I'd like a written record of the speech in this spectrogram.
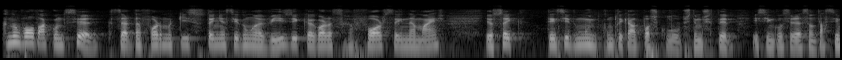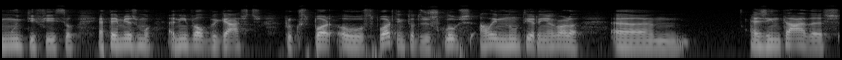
que não volte a acontecer. Que de certa forma que isso tenha sido um aviso e que agora se reforce ainda mais. Eu sei que tem sido muito complicado para os clubes, temos que ter isso em consideração. Está a ser muito difícil, até mesmo a nível de gastos, porque o, Sport, o Sporting, todos os clubes, além de não terem agora as entradas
